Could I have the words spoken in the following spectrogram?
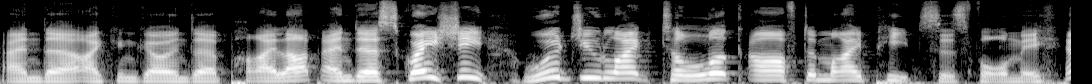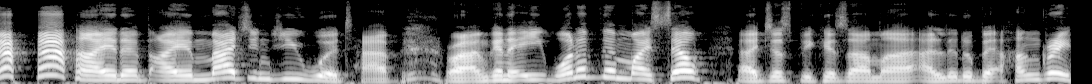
and I can go and pile up. And Squishy, would you like to look after my pizzas for me? I, I imagined you would have. Right, I'm going to eat one of them myself, just because I'm a little bit hungry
